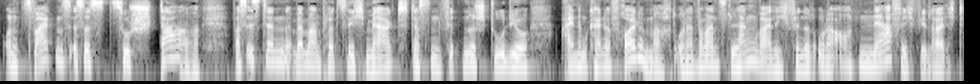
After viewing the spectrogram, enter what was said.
Und zweitens ist es zu starr. Was ist denn, wenn man plötzlich merkt, dass ein Fitnessstudio einem keine Freude macht oder wenn man es langweilig findet oder auch nervig vielleicht?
